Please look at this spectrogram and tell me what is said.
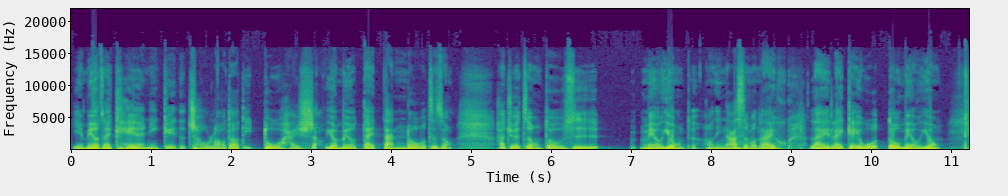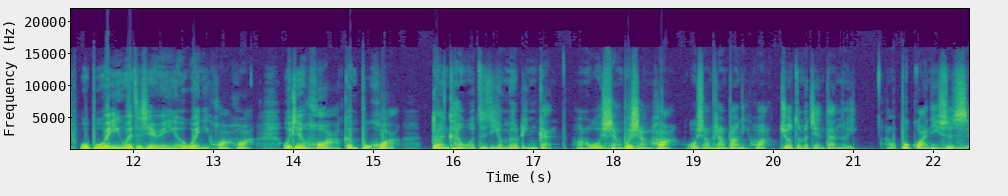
也没有在 care 你给的酬劳到底多还少，有没有带单楼这种，他觉得这种都是。没有用的，好，你拿什么来来来给我都没有用，我不会因为这些原因而为你画画。我今天画跟不画，端看我自己有没有灵感啊，我想不想画，我想不想帮你画，就这么简单而已。好，不管你是谁，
